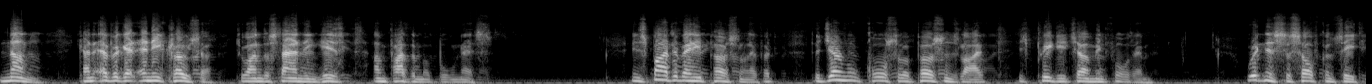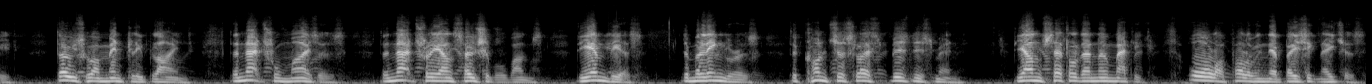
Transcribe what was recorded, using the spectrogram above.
None can ever get any closer to understanding his unfathomableness. In spite of any personal effort, the general course of a person's life is predetermined for them. Witness the self-conceited, those who are mentally blind, the natural misers, the naturally unsociable ones, the envious, the malingerers, the conscienceless businessmen, the unsettled and nomadic, all are following their basic natures.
